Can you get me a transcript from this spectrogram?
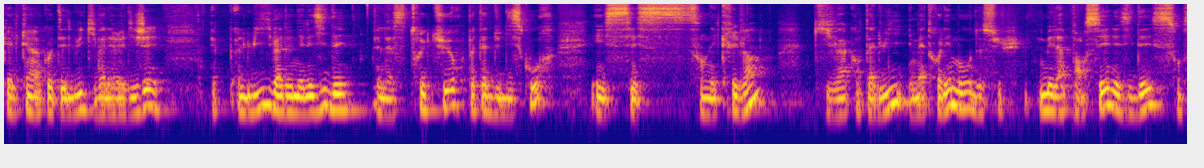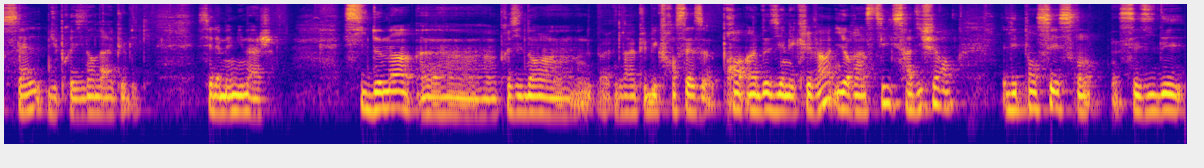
quelqu'un à côté de lui qui va les rédiger. Lui, il va donner les idées, la structure peut-être du discours. Et c'est son écrivain qui va, quant à lui, mettre les mots dessus. Mais la pensée, les idées sont celles du président de la République. C'est la même image. Si demain, euh, un président de la République française prend un deuxième écrivain, il y aura un style qui sera différent. Les pensées seront ses idées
